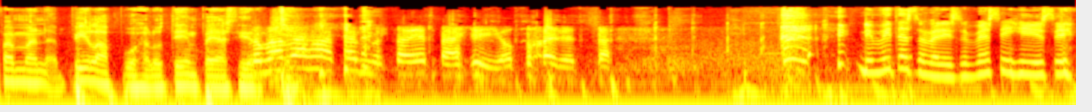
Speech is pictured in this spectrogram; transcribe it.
FMn pilapuhelu, Timpe ja No Sirkki. mä vähän tämmöistä epäisin jotain, että niin miten se meni se vesihiisi?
